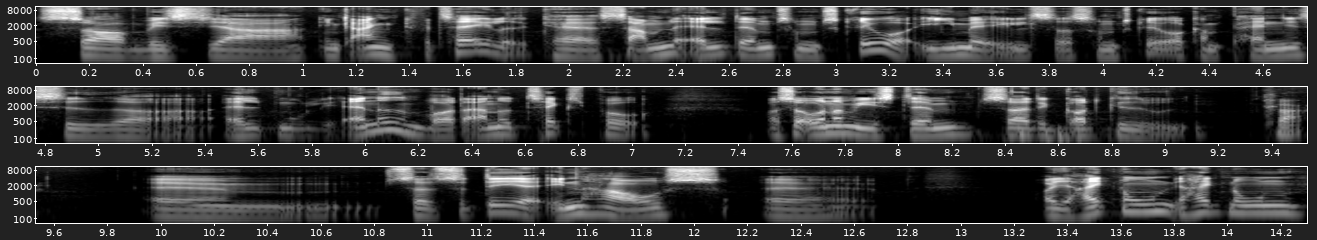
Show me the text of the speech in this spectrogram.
Så hvis jeg en gang i kvartalet kan samle alle dem, som skriver e-mails og som skriver kampagnesider og alt muligt andet, hvor der er noget tekst på, og så undervise dem, så er det godt givet ud. Klart. Øhm, så, så det er in-house. Øh, og jeg har, ikke nogen, jeg har ikke nogen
